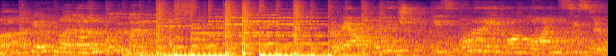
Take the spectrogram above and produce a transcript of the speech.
Our college is on an online system.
